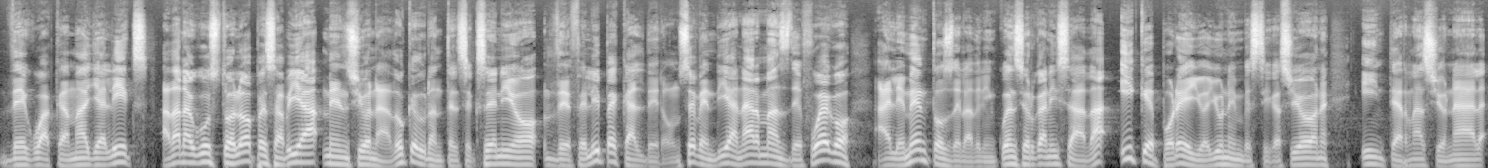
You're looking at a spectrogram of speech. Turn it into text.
de Guacamaya Leaks. Adán Augusto López había mencionado que durante el sexenio de Felipe Calderón se vendían armas de fuego a elementos de la delincuencia organizada y que por ello hay una investigación internacional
